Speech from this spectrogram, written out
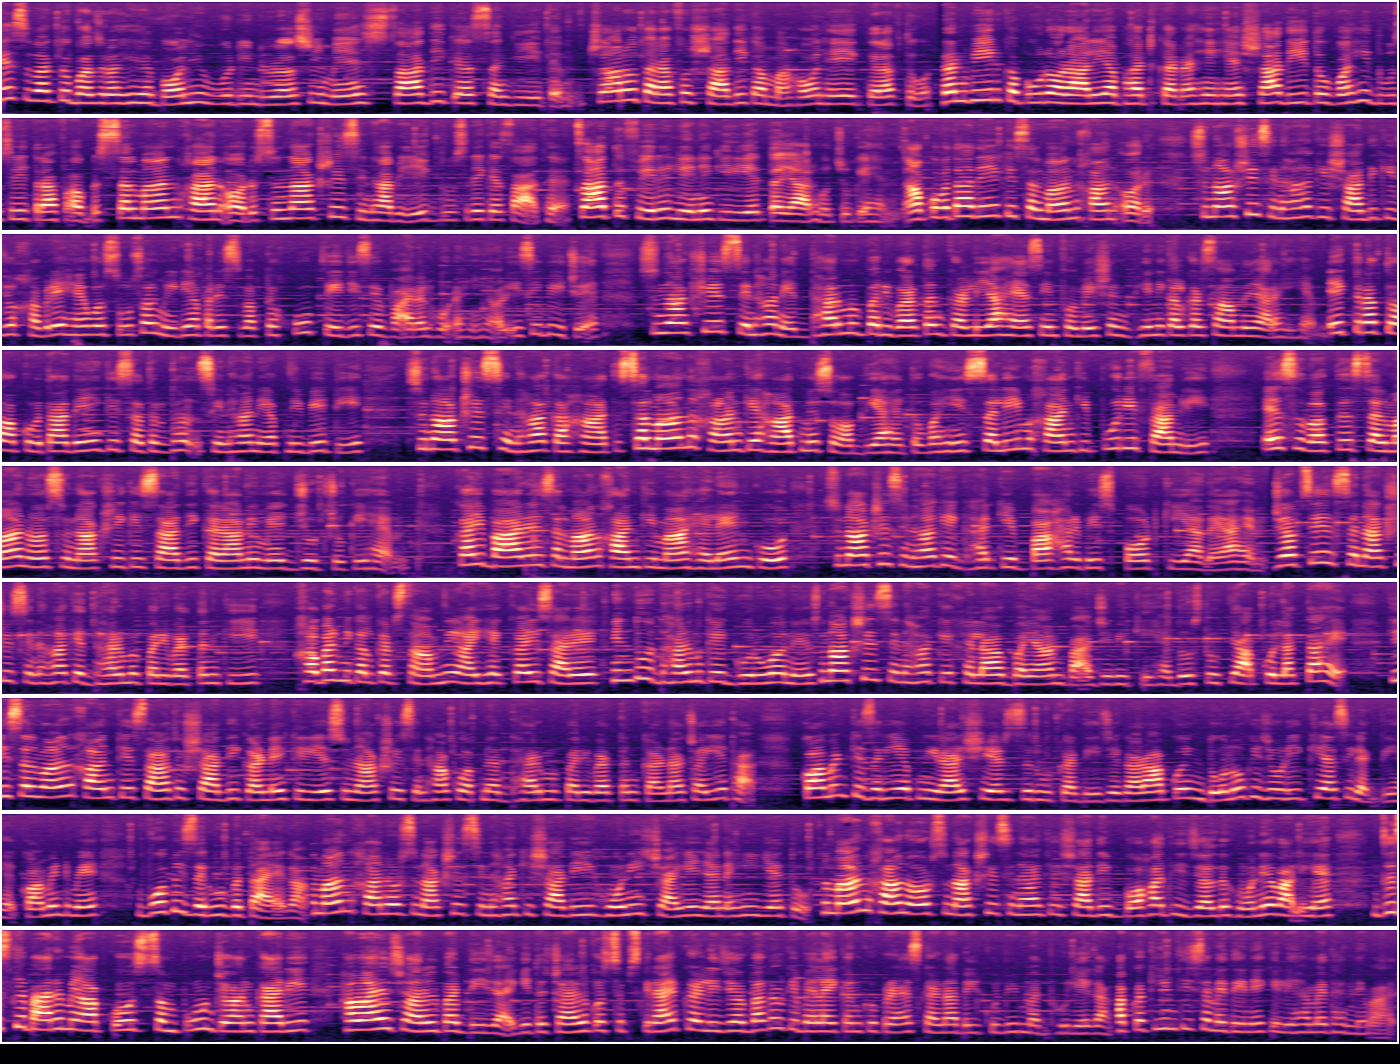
इस वक्त बज रही है बॉलीवुड इंडस्ट्री में शादी का संगीत। चारों तरफ़ शादी का माहौल है। एक तरफ़ तो रणवीर कपूर और आलिया भट्ट कर रहे हैं शादी तो वहीं दूसरी तरफ़ अब सलमान खान और सोनाक्षी सिन्हा भी एक दूसरे के साथ है। सात फेरे लेने के लिए तैयार हो चुके हैं। आपको बता दें कि सलमान खान और सोनाक्षी सिन्हा की शादी की जो खबरें हैं, वो सोशल मीडिया पर इस वक्त खूब तेज़ी से वायरल हो रही है और इसी बीच सोनाक्षी सिन्हा ने धर्म परिवर्तन कर लिया है, ऐसी इन्फॉर्मेशन भी निकल कर सामने आ रही है। एक तरफ़ तो आपको बता दें कि शत्रुघ्न सिन्हा ने अपनी बेटी सोनाक्षी सिन्हा का हाथ सलमान खान के हाथ में सौंप दिया है तो वहीं सलीम खान की पूरी फैमिली इस वक्त सलमान और सोनाक्षी की शादी कराने में जुट चुकी है। कई बार सलमान खान की माँ हेलेन को सोनाक्षी सिन्हा के घर के बाहर भी स्पॉट किया गया है। जब से सोनाक्षी सिन्हा के धर्म परिवर्तन की खबर निकलकर सामने आई है, कई सारे हिंदू धर्म के गुरुओं ने सोनाक्षी सिन्हा के खिलाफ बयानबाजी भी की है। दोस्तों, क्या आपको लगता है कि सलमान खान के साथ शादी करने के लिए सोनाक्षी सिन्हा को अपना धर्म परिवर्तन करना चाहिए था। कमेंट के ज़रिए अपनी राय शेयर ज़रूर कर दीजिएगा और आपको इन दोनों की जोड़ी कैसी लगती है कमेंट में वो भी ज़रूर बताएगा। सलमान खान और सोनाक्षी सिन्हा की शादी होनी चाहिए या नहीं ये तो सलमान खान और सोनाक्षी सिन्हा की शादी बहुत ही जल्द होने वाली है, जिसके बारे में आपको संपूर्ण जानकारी हमारे चैनल पर दी जाएगी। तो चैनल को सब्सक्राइब कर लीजिए और बगल के बेलाइकन को प्रेस करना बिल्कुल भी मत भूलिएगा। आपका समय देने के लिए हमें धन्यवाद।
